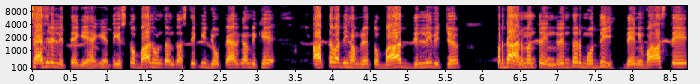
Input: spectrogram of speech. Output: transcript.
ਫੈਸਲੇ ਲਿੱਤੇ ਗਏ ਹੈਗੇ ਆ। ਤੇ ਇਸ ਤੋਂ ਬਾਅਦ ਹੁਣ ਤੁਹਾਨੂੰ ਦੱਸਦੇ ਕਿ ਜੋ ਪਹਿਲਗਾਮ ਵਿਖੇ ਅੱਤਵਾਦੀ ਹਮਲੇ ਤੋਂ ਬਾਅਦ ਦਿੱਲੀ ਵਿੱਚ ਪ੍ਰਧਾਨ ਮੰਤਰੀ ਨਰਿੰਦਰ ਮੋਦੀ ਦੇ ਨਿਵਾਸ ਤੇ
